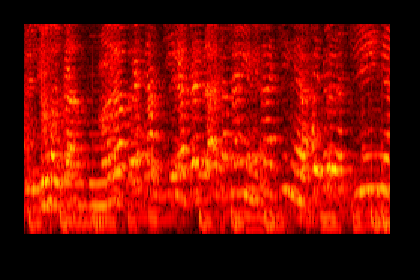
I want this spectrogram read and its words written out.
Feliz Dia das Mães! Apertadinha, Apertadinha! apertadinha. Apertadinha!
